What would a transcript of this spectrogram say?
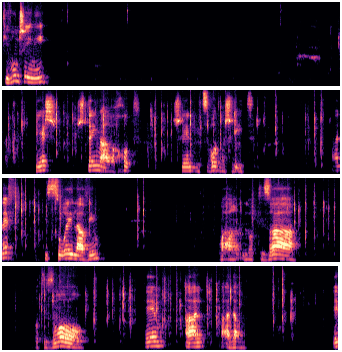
כיוון שני, יש שתי מערכות של מצוות בשביעית. א', איסורי להבים, כלומר לא תזרע, לא תזמור, הם על האדם. ב',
